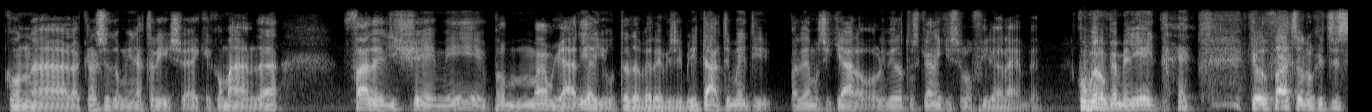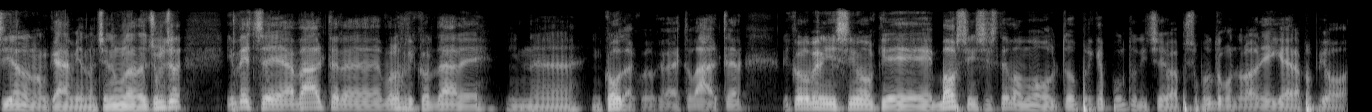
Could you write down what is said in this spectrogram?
con la classe dominatrice eh, che comanda fare gli scemi magari aiuta ad avere visibilità, altrimenti parliamoci chiaro, Oliviero Toscani chi se lo filerebbe? Comunque non cambia niente, che lo facciano, che ci siano, non cambia, non c'è nulla da aggiungere. Invece a Walter eh, volevo ricordare in, eh, in coda quello che aveva detto Walter, ricordo benissimo che Bossi insisteva molto perché appunto diceva, soprattutto quando la Lega era proprio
